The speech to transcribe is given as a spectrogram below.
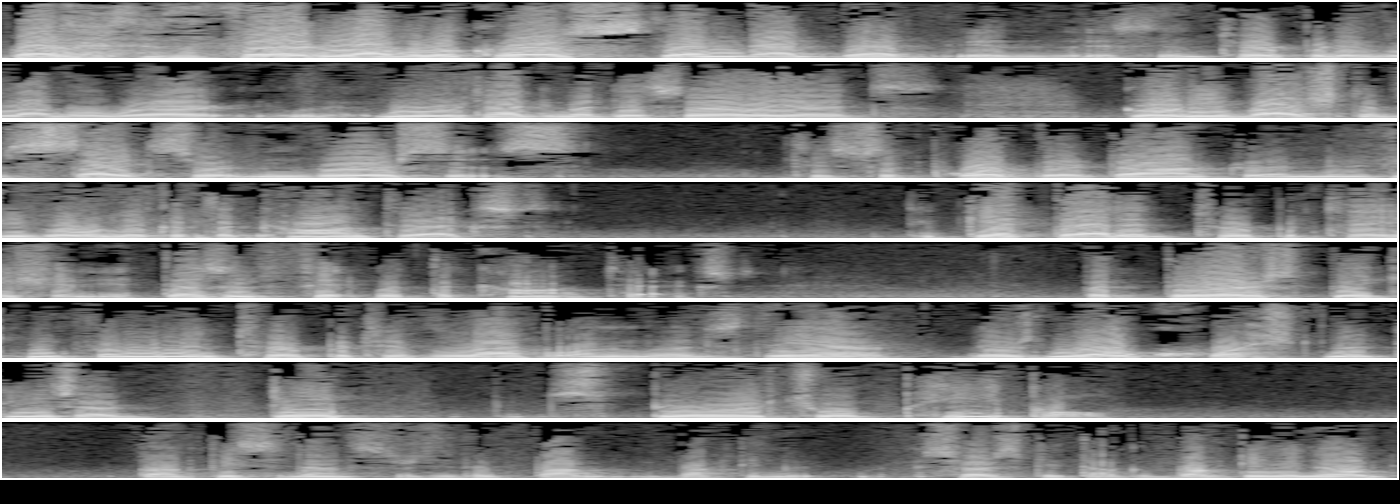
But the third level, of course, then that, that is interpretive level where we were talking about this earlier. It's Gaudiya Vaishnavas cite certain verses to support their doctrine. And if you go and look at the context, to get that interpretation, it doesn't fit with the context. But they're speaking from an interpretive level, and what's there, there's no question that these are deep spiritual people. Bhakti Siddhanta Saraswati, Bhakti Saraswati Thakur, Bhakti Vinod,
